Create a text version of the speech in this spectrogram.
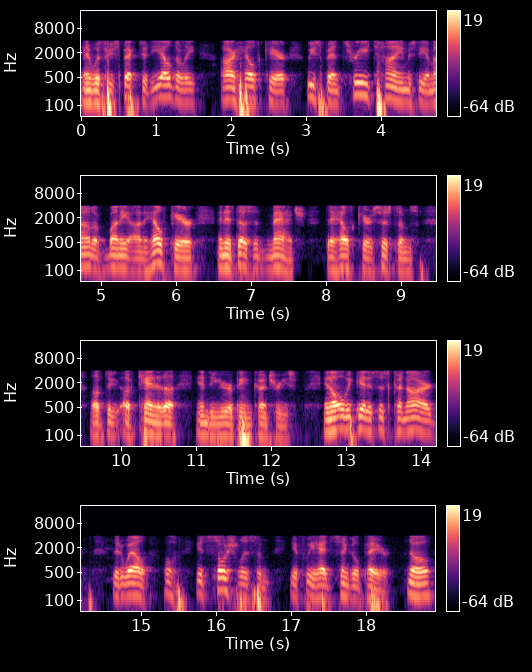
And with respect to the elderly, our health care, we spend three times the amount of money on health care, and it doesn't match the healthcare systems of the of Canada and the European countries. And all we get is this canard that well, oh, it's socialism if we had single payer. No,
